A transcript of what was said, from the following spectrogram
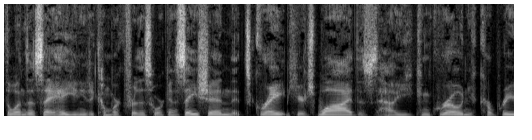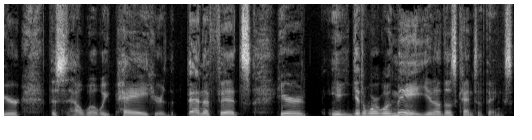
the ones that say, "Hey, you need to come work for this organization. It's great. Here's why. This is how you can grow in your career. This is how well we pay. Here are the benefits. Here you get to work with me, you know, those kinds of things.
